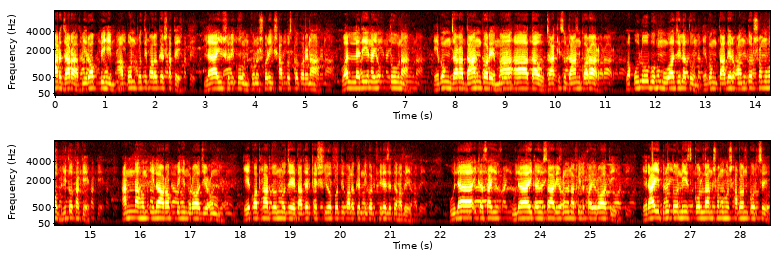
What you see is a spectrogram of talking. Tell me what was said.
আর যারা বিরব্বিহিম, আপন প্রতিপালকের সাথে কোন শরীক সাব্যস্ত করে না। ওয়াল্লাযীনা ইউতুনা, এবং যারা দান করে, মা আতাও যা কিছু দান করার ওয়াজিলাতুন, এবং তাদের অন্তরসমূহ ভীত থাকে, আন্নাহুম ইলা এ কথার জন্য যে তাদেরকে স্বীয় প্রতিপালকের নিকট ফিরে যেতে হবে। এরাই দ্রুত নিজ কল্যাণ সমূহ সাধন করছে।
